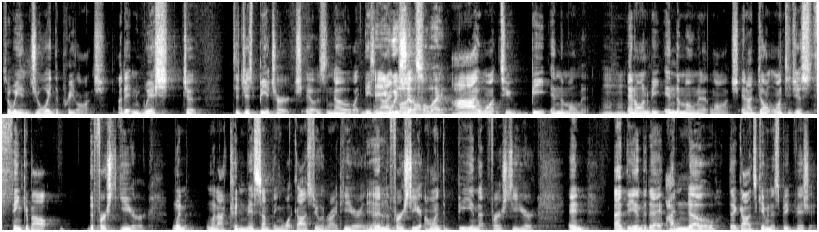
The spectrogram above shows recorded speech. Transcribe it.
So we enjoyed the pre-launch. I didn't wish to to just be a church. It was no like these Yeah, you nine it months. away. I want to be in the moment, mm-hmm. and I want to be in the moment at launch, and I don't want to just think about the first year when when I couldn't miss something what God's doing right here, and then the first year I wanted to be in that first year, and at the end of the day, I know that God's given us big vision.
